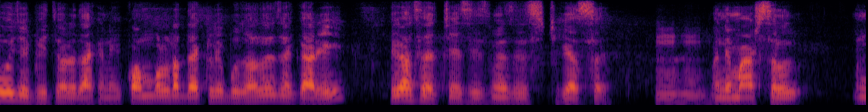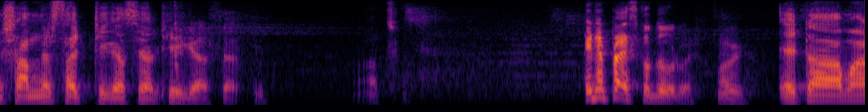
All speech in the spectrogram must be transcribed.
ওই যে ভিতরে দেখেন এই কম্বলটা দেখলে বোঝা যায় যে গাড়ি ঠিক আছে? চেসিস মেসিস ঠিক আছে। মানে মার্শাল মানে সামনের সাইড ঠিক আছে আর ঠিক আছে আর কি। আচ্ছা। এটা প্রাইস কত করবে এটা আমার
